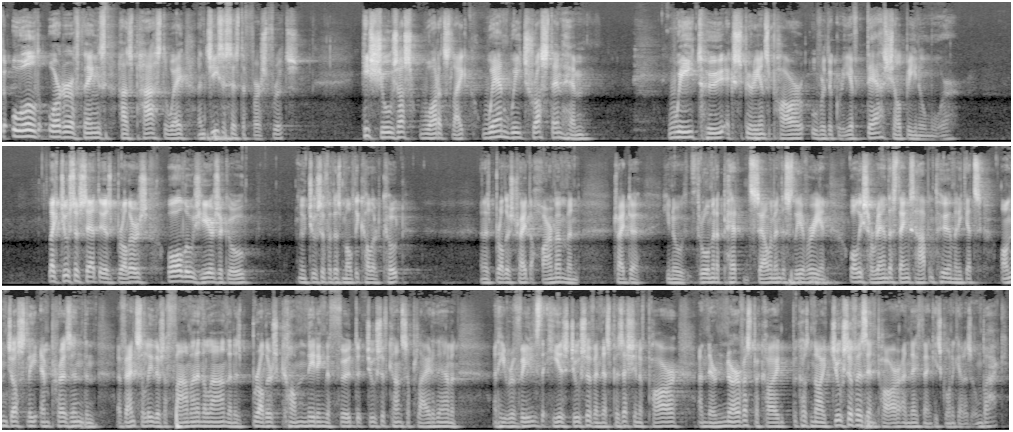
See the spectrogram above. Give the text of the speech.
The old order of things has passed away, and Jesus is the first fruits. He shows us what it's like when we trust in Him we too experience power over the grave. Death shall be no more. Like Joseph said to his brothers all those years ago, you know, Joseph with his multicolored coat, and his brothers tried to harm him and tried to, you know, throw him in a pit and sell him into slavery, and all these horrendous things happen to him, and he gets unjustly imprisoned, and eventually there's a famine in the land, and his brothers come needing the food that Joseph can supply to them, and and he reveals that he is Joseph in this position of power, and they're nervous because, because now Joseph is in power and they think he's going to get his own back.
